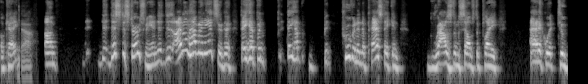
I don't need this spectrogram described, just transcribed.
okay? Yeah. Um, th- this disturbs me, and th- th- I don't have an answer. They, they have been, they have been proven in the past they can rouse themselves to play adequate to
